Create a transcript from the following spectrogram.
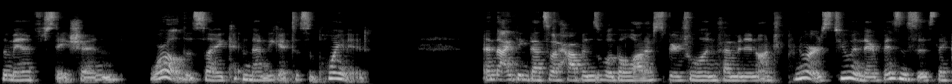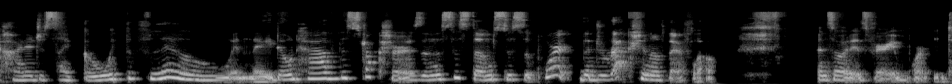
the manifestation world. It's like, and then we get disappointed. And I think that's what happens with a lot of spiritual and feminine entrepreneurs too in their businesses. They kind of just like go with the flow and they don't have the structures and the systems to support the direction of their flow. And so it is very important.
